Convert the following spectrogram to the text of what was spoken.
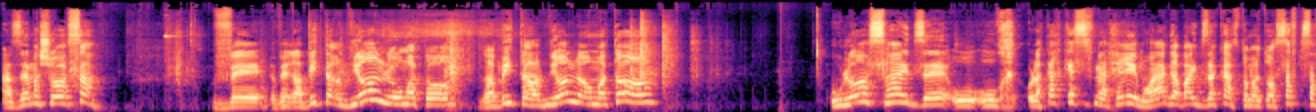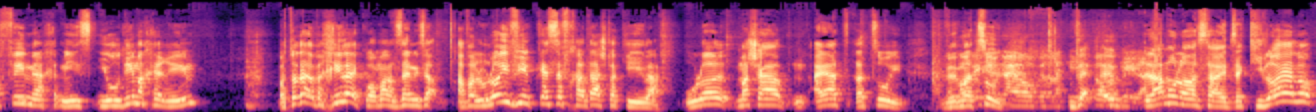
אז זה מה שהוא עשה. ו, ורבי תרדיון לעומתו, רבי תרדיון לעומתו, הוא לא עשה את זה, הוא, הוא, הוא לקח כסף מאחרים, הוא היה גבאי צדקה, זאת אומרת, הוא אסף כספים מאח- מיהודים אחרים, ואתה יודע, וחילק, הוא אמר, זה ניצח, אבל הוא לא הביא כסף חדש לקהילה. הוא לא, מה שהיה היה רצוי ומצוי. לא בקהילה. ולמה הוא לא עשה את זה? כי לא היה לו,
